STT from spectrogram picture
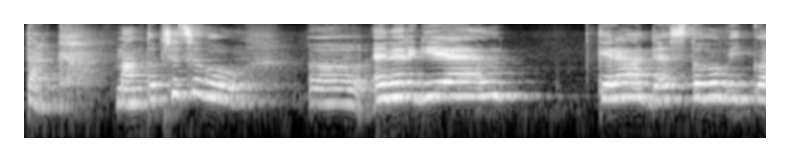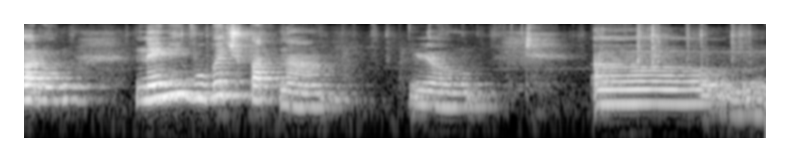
Tak, mám to před sebou. Uh, energie, která jde z toho výkladu, není vůbec špatná. Jo. Uh,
